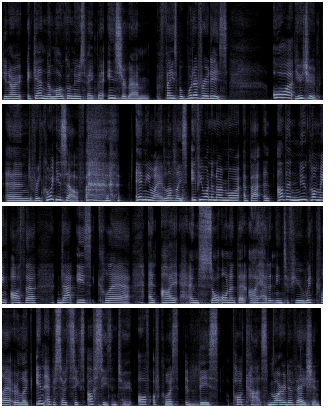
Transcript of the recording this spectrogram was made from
You know, again, the local newspaper, Instagram, Facebook, whatever it is, or YouTube, and record yourself. Anyway, lovelies, if you want to know more about another new coming author, that is Claire. And I am so honored that I had an interview with Claire Ehrlich in episode six of season two of, of course, this podcast, Motivation.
